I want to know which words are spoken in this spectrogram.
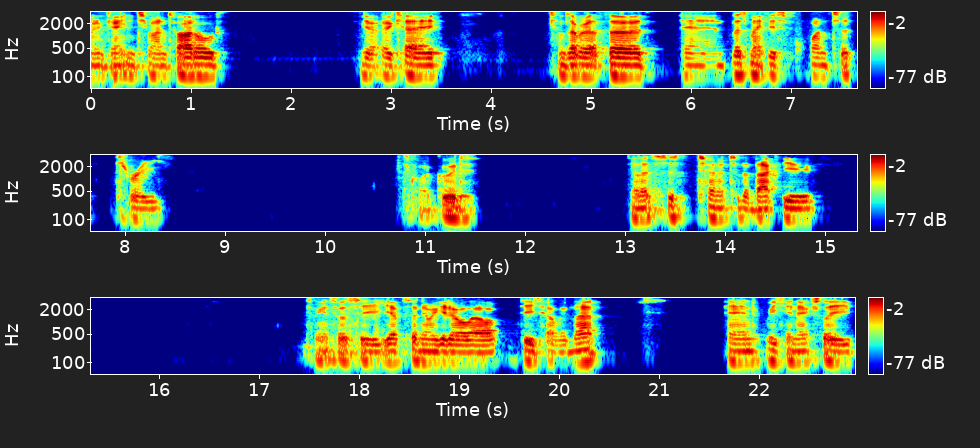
going to go into untitled yeah, okay, comes up with a third, and let's make this one to three. It's quite good. Now let's just turn it to the back view. So we can sort of see, yep, so now we get all our detail in that. And we can actually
